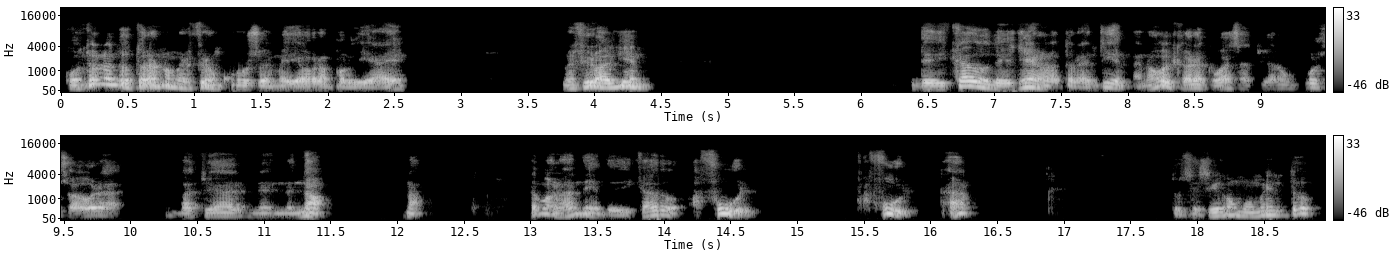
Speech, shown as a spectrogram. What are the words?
cuando estoy hablando de Torah no me refiero a un curso de media hora por día, ¿eh? me refiero a alguien dedicado de lleno a la Torah, entienda, no es que ahora que vas a estudiar un curso, ahora va a estudiar, no, no. Estamos hablando de dedicado a full, a full. ¿ah? Entonces llega un momento,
